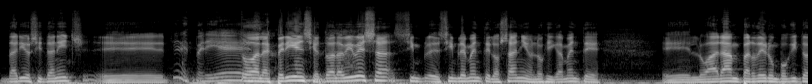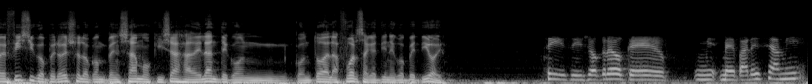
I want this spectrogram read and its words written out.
Darío Sitanich. Eh, Tiene experiencia. Toda la experiencia, toda la viveza, simplemente los años, lógicamente, eh, lo harán perder un poquito de físico, pero eso lo compensamos quizás adelante con, con toda la fuerza que tiene Copetti hoy. Sí, sí, yo creo que me parece a mí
